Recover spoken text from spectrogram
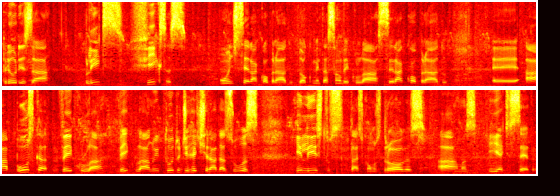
priorizar blitz fixas, onde será cobrado documentação veicular, será cobrado é, a busca veicular, veicular no intuito de retirar das ruas ilícitos, tais como drogas, armas e etc.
